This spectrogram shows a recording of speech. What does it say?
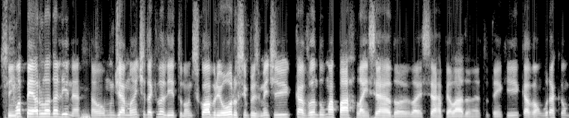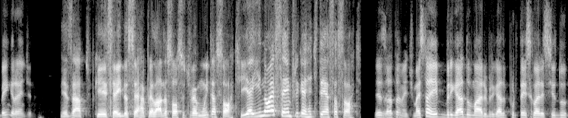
Sim. uma pérola dali, né? Então, um diamante daquilo ali. Tu não descobre ouro simplesmente cavando uma pá lá em Serra, do, lá em Serra Pelada, né? Tu tem que cavar um buracão bem grande. Né? Exato, porque esse aí da Serra Pelada só se tiver muita sorte. E aí não é sempre que a gente tem essa sorte. Exatamente. Mas tá aí, obrigado, Mário. Obrigado por ter esclarecido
